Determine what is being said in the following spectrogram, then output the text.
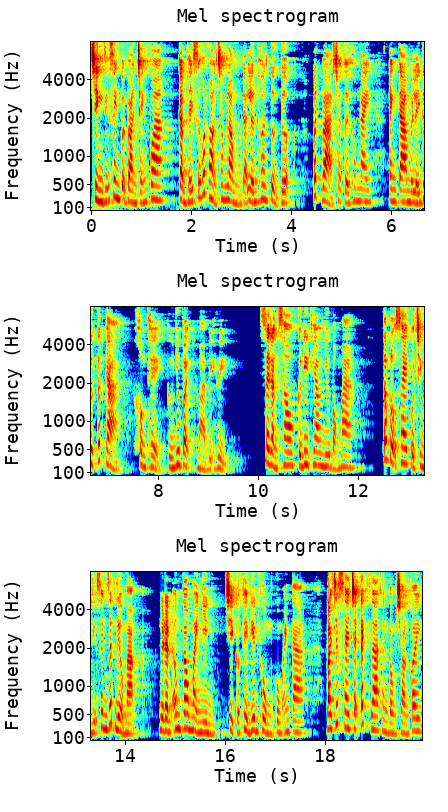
trình dĩ sinh vội vàng tránh qua, cảm thấy sự hốt hoảng trong lòng đã lớn hơn tưởng tượng. Vất vả cho tới hôm nay, anh ta mới lấy được tất cả, không thể cứ như vậy mà bị hủy. Xe đằng sau cứ đi theo như bóng ma. Tốc độ xe của trình dĩ sinh rất liều mạng. Người đàn ông cao mày nhìn, chỉ có thể điên khùng cùng anh ta. Ba chiếc xe chạy tách ra thành vòng tròn vây.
